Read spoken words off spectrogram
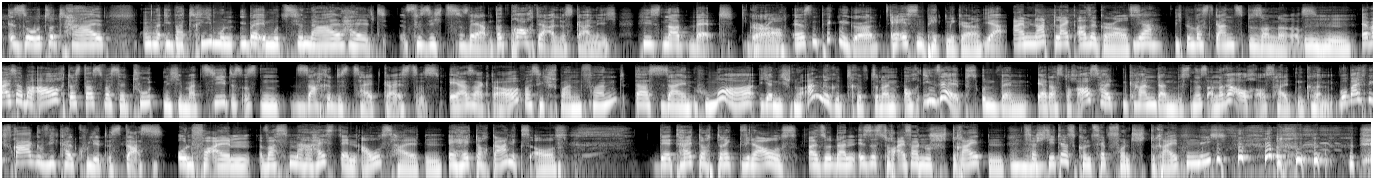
äh, so total äh, übertrieben und überemotional halt für sich zu werben. Das braucht er alles gar nicht. He's not that girl. Er ist ein Pick Me Girl. Er ist ein Pick Me Girl. Ja. I'm not like other girls. Ja, ich bin was ganz Besonderes. Mhm. Er weiß aber auch, dass das, was er tut, nicht immer zieht. Es ist eine Sache des Zeitgeistes. Er sagt auch, was ich spannend fand, dass sein Humor ja nicht nur andere trifft, sondern auch ihn selbst. Und wenn er das doch aushalten kann, dann müssen es andere auch aushalten können. Wobei ich mich frage, wie kalkuliert ist das? Und vor allem, was heißt denn aushalten? Er hält doch gar nichts aus. Der teilt doch direkt wieder aus. Also dann ist es doch einfach nur Streiten. Mhm. Versteht das Konzept von Streiten nicht?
